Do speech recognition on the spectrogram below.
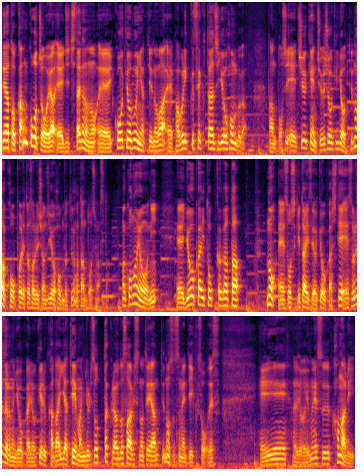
であと観光庁や、えー、自治体などの、えー、公共分野っていうのは、え、パブリックセクター事業本部が担当し、え、中堅・中小企業っていうのはコーポレートソリューション事業本部っていうのが担当しますと。まあ、このように、え、業界特化型の、組織体制を強化して、それぞれの業界における課題やテーマに寄り添ったクラウドサービスの提案っていうのを進めていくそうです。へえ、MS かなり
